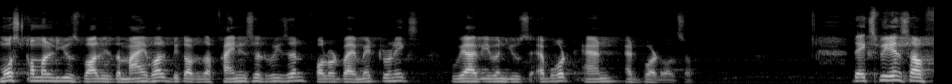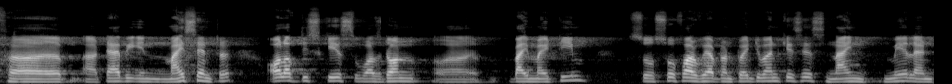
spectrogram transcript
most commonly used valve is the My because of the financial reason, followed by Medtronics. We have even used Abbott and Edward also the experience of uh, uh, TAVI in my center, all of this case was done uh, by my team. So, so far we have done 21 cases, 9 male and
